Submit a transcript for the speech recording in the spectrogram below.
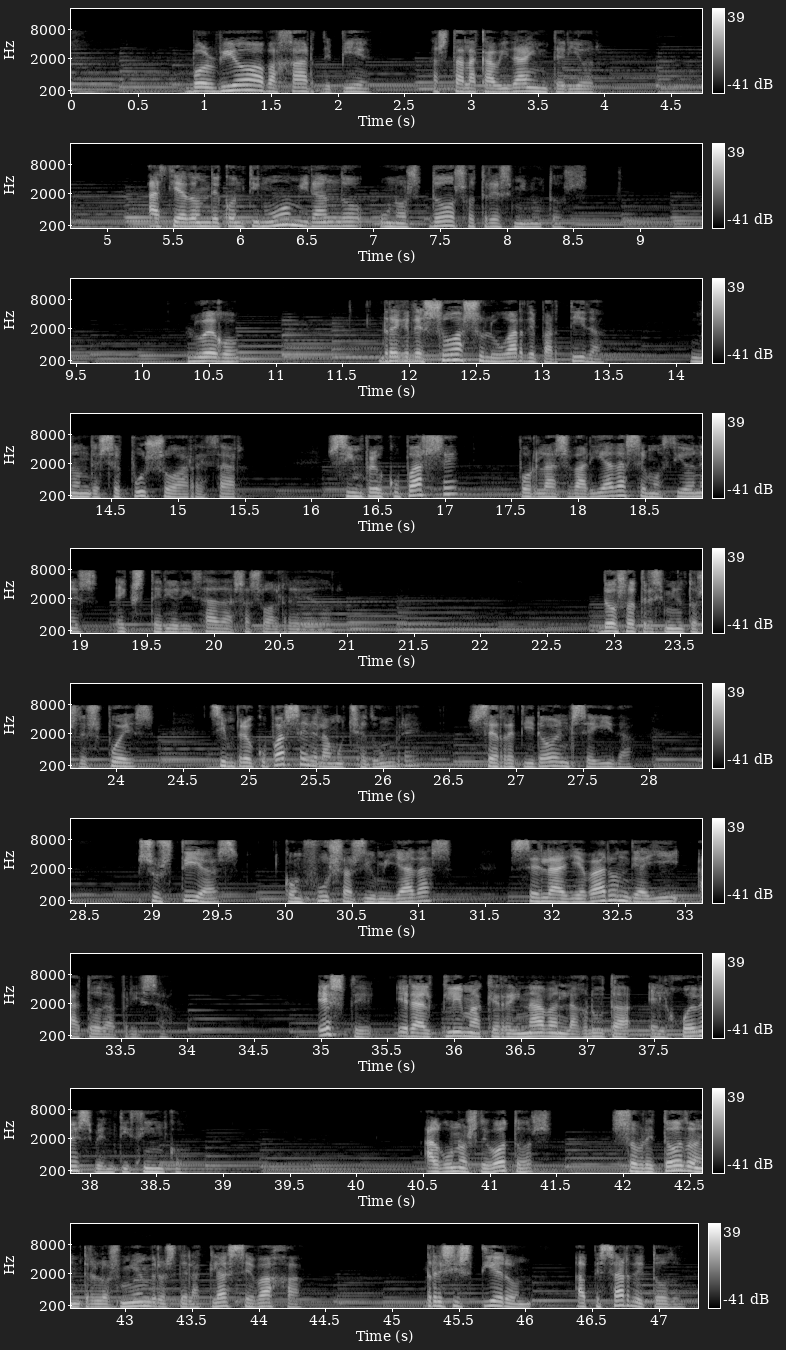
Volvió a bajar de pie hasta la cavidad interior, hacia donde continuó mirando unos dos o tres minutos. Luego regresó a su lugar de partida, donde se puso a rezar, sin preocuparse por las variadas emociones exteriorizadas a su alrededor. Dos o tres minutos después, sin preocuparse de la muchedumbre, se retiró enseguida sus tías, confusas y humilladas, se la llevaron de allí a toda prisa. Este era el clima que reinaba en la gruta el jueves 25. Algunos devotos, sobre todo entre los miembros de la clase baja, resistieron a pesar de todo,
